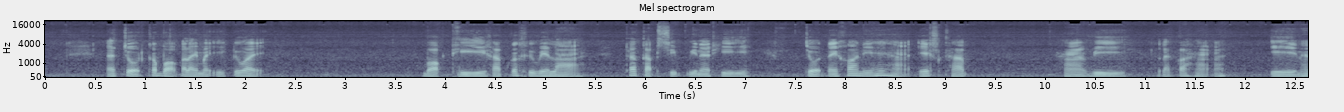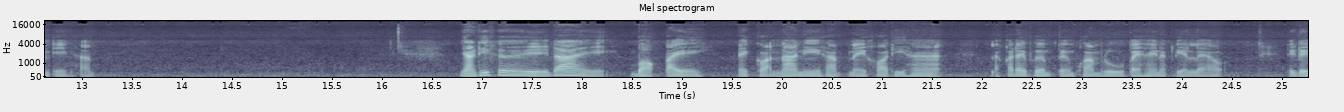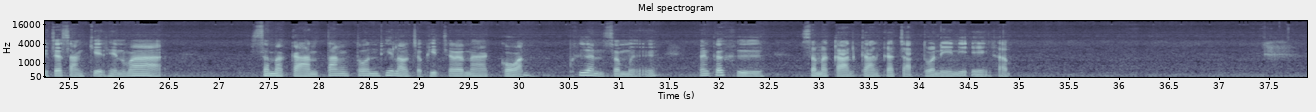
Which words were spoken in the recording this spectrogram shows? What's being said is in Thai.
และโจทย์ก็บอกอะไรมาอีกด้วย บอก t ครับก็คือเวลาเท่ากับ 10 วินาที โจทย์ในข้อนี้ให้หา x ครับ หา v แล้วก็หา a นั่นเองครับ อย่างที่เคยได้ บอกไปในก่อนหน้านี้ครับ ในข้อที่ 5 แล้วก็ได้เพิ่มเติมความรู้ไปให้นักเรียนแล้ว เด็กๆจะสังเกตเห็นว่า สมการตั้งต้นที่เราจะพิจารณาก่อนเพื่อนเสมอ นั่นก็คือสมการการกระจัดตัวนี้นี่เองครับ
